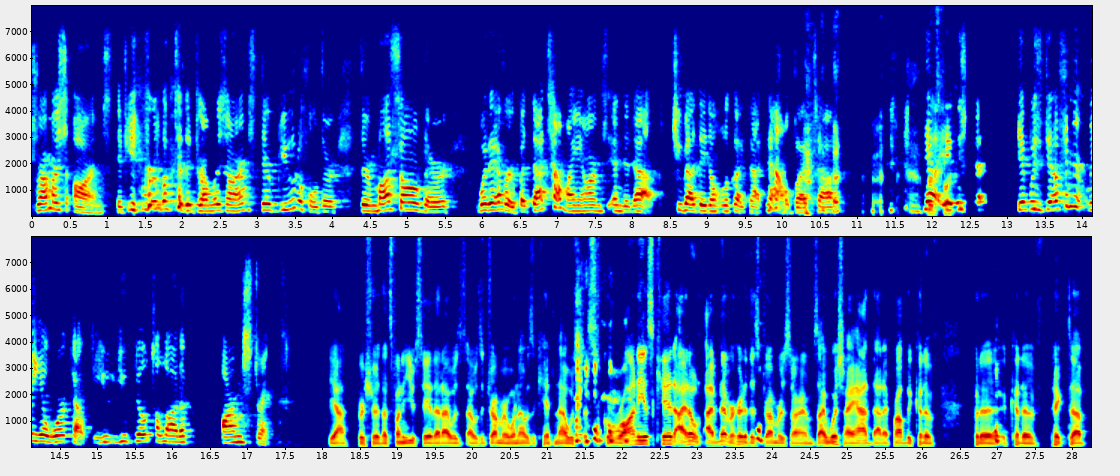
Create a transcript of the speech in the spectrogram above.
drummer's arms. If you ever looked at the drummer's arms, they're beautiful. They're they're muscle, they're whatever. But that's how my arms ended up. Too bad they don't look like that now. But uh, yeah, it was it was definitely a workout. You you built a lot of arm strength. Yeah, for sure. That's funny you say that. I was I was a drummer when I was a kid, and I was the scrawniest kid. I don't. I've never heard of this drummer's arms. I wish I had that. I probably could have put a could have picked up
